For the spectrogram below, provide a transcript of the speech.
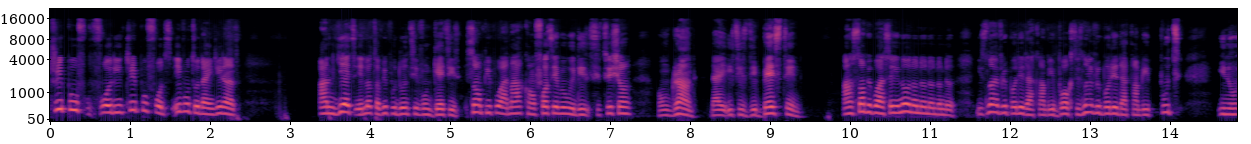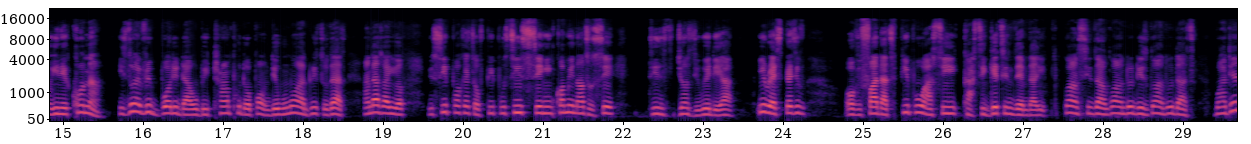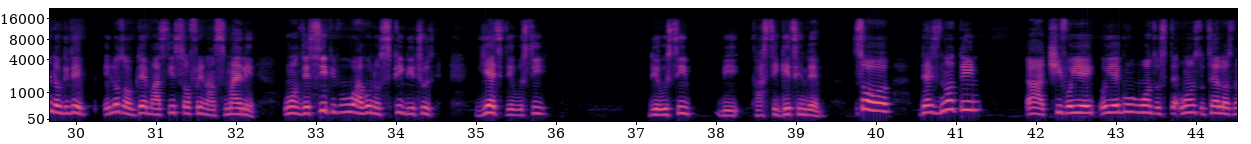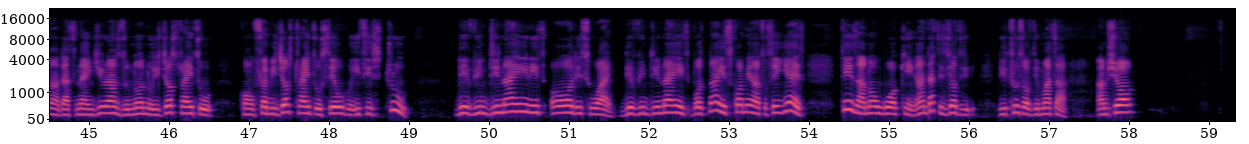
triple folding, triple folds, even to Nigerians. And yet a lot of people don't even get it. Some people are now comfortable with the situation on ground that it is the best thing. And some people are saying, no, no, no, no, no, no. It's not everybody that can be boxed. It's not everybody that can be put, you know, in a corner. It's not everybody that will be trampled upon. They will not agree to that. And that's why you you see pockets of people still saying, coming out to say things just the way they are, irrespective of the fact that people are still castigating them that go and sit down, go and do this, go and do that. But at the end of the day, a lot of them are still suffering and smiling. Once they see people who are going to speak the truth, yet they will see they will still be castigating them. So there is nothing uh, Chief Oye, Oyegun wants to wants to tell us now that Nigerians do not know. He's just trying to confirm. He's just trying to say, okay, it is true. They've been denying it all this while. They've been denying it, but now he's coming out to say, yes, things are not working, and that is just the, the truth of the matter. I'm sure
